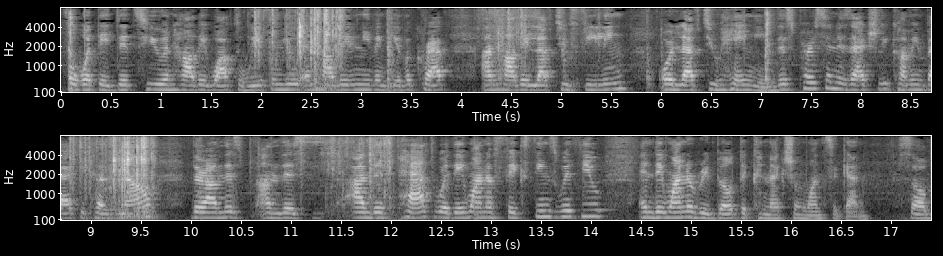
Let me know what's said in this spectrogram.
for what they did to you and how they walked away from you and how they didn't even give a crap on how they left you feeling or left you hanging. This person is actually coming back because now they're on this on this on this path where they want to fix things with you and they want to rebuild the connection once again. So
